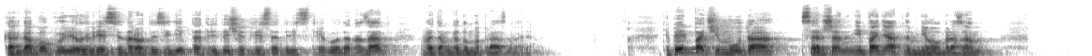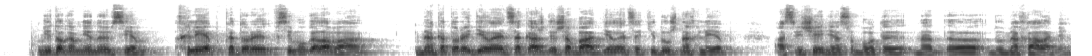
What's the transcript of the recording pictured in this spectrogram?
когда Бог вывел еврейский народ из Египта 3333 года назад. В этом году мы праздновали. Теперь почему-то, совершенно непонятным мне образом, не только мне, но и всем, хлеб, который всему голова, на который делается каждый шаббат, делается кидуш на хлеб – освящение субботы над э, двумя халами.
